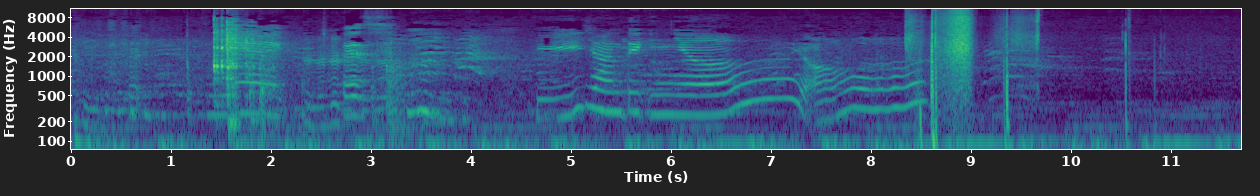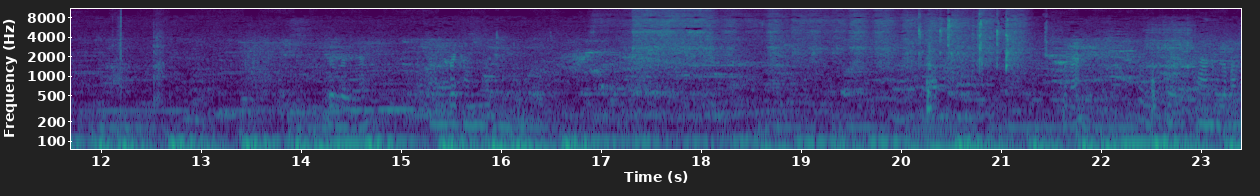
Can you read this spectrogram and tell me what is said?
Kurung copot sih. Nek. Eh. Ih, cantiknya. Ya Allah. Dulu ya. Sampai kamu. Kurang? Tahan dulu, Pak.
